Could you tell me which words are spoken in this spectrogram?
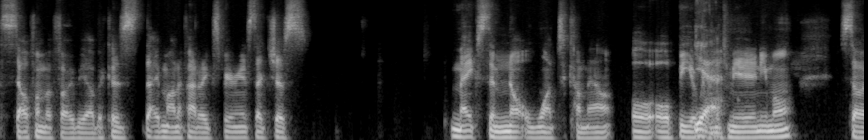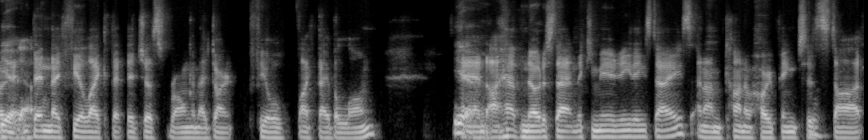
self homophobia because they might have had an experience that just makes them not want to come out or, or be around Yeah. the community anymore. So Yeah. then they feel like that they're just wrong and they don't feel like they belong. Yeah. And I have noticed that in the community these days. And I'm kind of hoping to start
